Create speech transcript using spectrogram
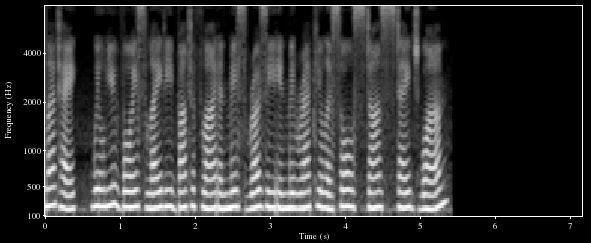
Latte, will you voice Lady Butterfly and Miss Rosie in Miraculous All Stars Stage 1?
